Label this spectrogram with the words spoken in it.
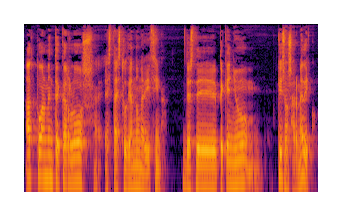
Actualmente Carlos está estudiando medicina. Desde pequeño quiso ser médico.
